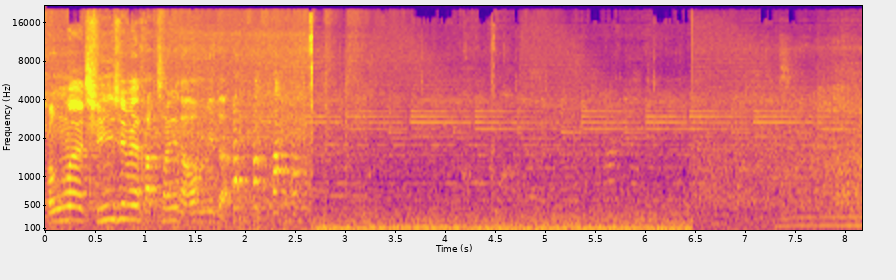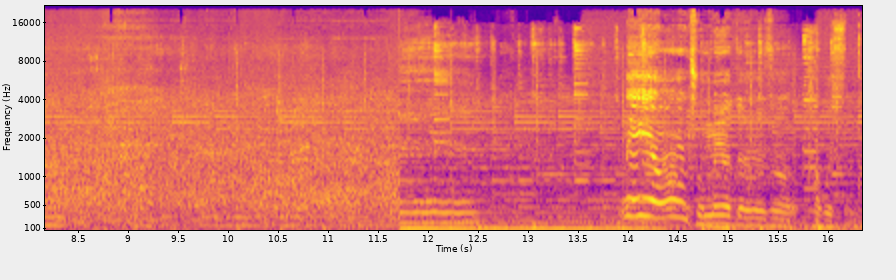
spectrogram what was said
정말 진심의 가창이 나옵니다. 네요 조메어 들으면서 가고 있습니다.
